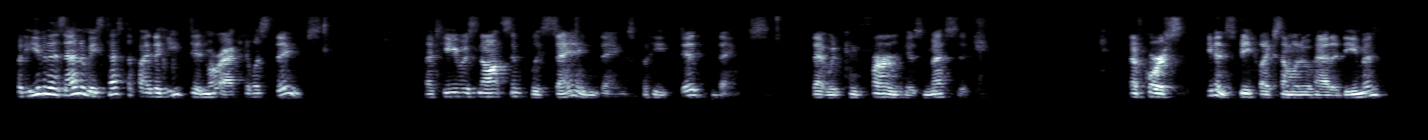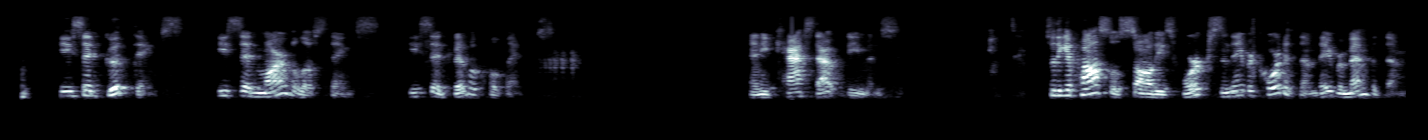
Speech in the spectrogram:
But even his enemies testified that he did miraculous things. That he was not simply saying things, but he did things that would confirm his message. Of course, he didn't speak like someone who had a demon. He said good things. He said marvelous things. He said biblical things. And he cast out demons. So the apostles saw these works and they recorded them, they remembered them.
